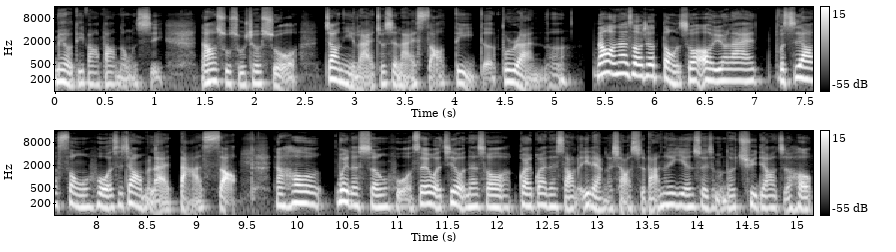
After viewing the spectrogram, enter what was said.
没有地方放东西，然后叔叔就说：“叫你来就是来扫地的，不然呢？”然后我那时候就懂说哦，原来不是要送货，是叫我们来打扫。然后为了生活，所以我记得我那时候乖乖的扫了一两个小时，把那个盐水什么都去掉之后，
